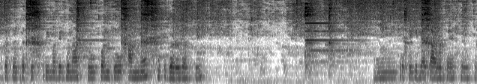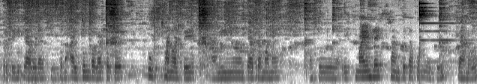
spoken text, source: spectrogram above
कसं प्रत्येक स्त्रीमध्ये गुण असतो पण तो आणण्यास खूप गरज असते. आणि प्रत्येकीलाच आवडतं आहे प्रत्येकीची आवड असते. पण ऐकून बघा तसं खूप छान वाटते. आणि त्याप्रमाणे असं एक माइंडला एक शांतता पण मिळते त्यामुळं.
